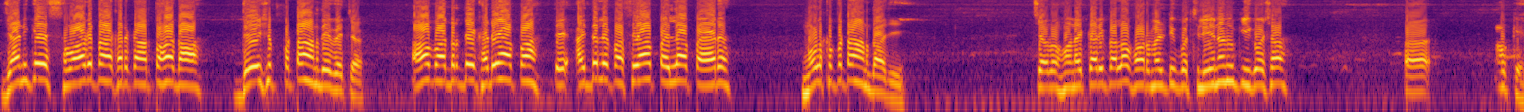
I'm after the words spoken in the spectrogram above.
ਯਾਨੀ ਕਿ ਸਵਾਗਤ ਆ ਆਖਰਕਾਰ ਤੁਹਾਡਾ ਦੇਸ਼ ਭੂਟਾਨ ਦੇ ਵਿੱਚ। ਆਹ ਬਾਰਡਰ ਤੇ ਖੜੇ ਆ ਆਪਾਂ ਤੇ ਇਧਰਲੇ ਪਾਸੇ ਆ ਪਹਿਲਾ ਪੈਰ ਮੁਲਕ ਭੂਟਾਨ ਦਾ ਜੀ। ਚਲੋ ਹੁਣ ਇੱਕ ਵਾਰੀ ਪਹਿਲਾਂ ਫਾਰਮੈਲਿਟੀ ਪੁੱਛ ਲਈ ਇਹਨਾਂ ਨੂੰ ਕੀ ਕੁਛ ਆ। ਓਕੇ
